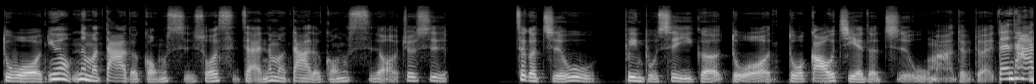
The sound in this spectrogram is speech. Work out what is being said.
多，因为那么大的公司，说实在，那么大的公司哦，就是这个职务。并不是一个多多高阶的职务嘛，对不对？但它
